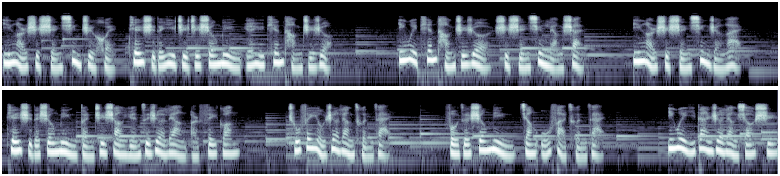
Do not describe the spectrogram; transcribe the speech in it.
因而是神性智慧。天使的意志之生命源于天堂之热，因为天堂之热是神性良善，因而是神性仁爱。天使的生命本质上源自热量而非光，除非有热量存在，否则生命将无法存在。因为一旦热量消失，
